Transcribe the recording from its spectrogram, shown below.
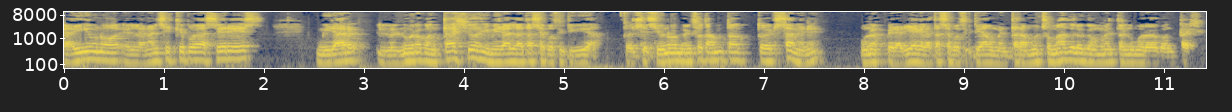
ahí uno, el análisis que puede hacer es mirar el número de contagios y mirar la tasa de positividad. Entonces, si uno no hizo tantos exámenes, uno esperaría que la tasa de positividad aumentara mucho más de lo que aumenta el número de contagios.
